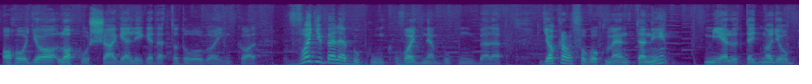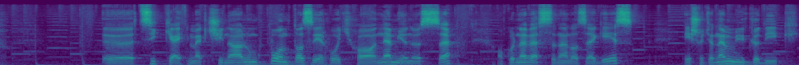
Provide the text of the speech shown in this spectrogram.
ahogy a lakosság elégedett a dolgainkkal. Vagy belebukunk, vagy nem bukunk bele. Gyakran fogok menteni, mielőtt egy nagyobb ö, cikkeit megcsinálunk, pont azért, hogy ha nem jön össze, akkor ne vesszen el az egész. és hogyha nem működik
